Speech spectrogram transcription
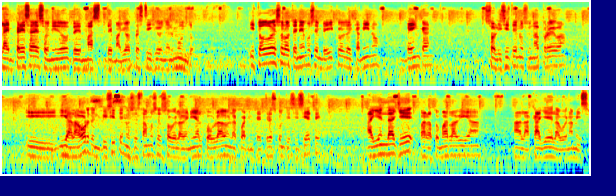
la empresa de sonido de, más, de mayor prestigio en el mundo. Y todo eso lo tenemos en Vehículos del Camino. Vengan, solicítenos una prueba y, a la orden, visítenos. Estamos sobre la Avenida del Poblado en la 43 con 17, ahí en la Y para tomar la vía a la calle de la Buena Misa.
